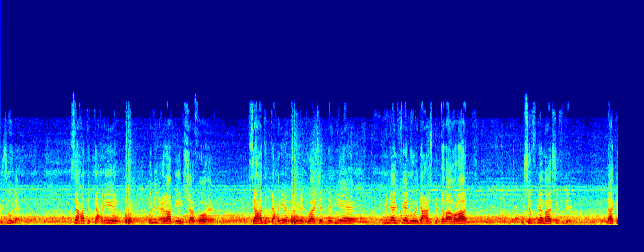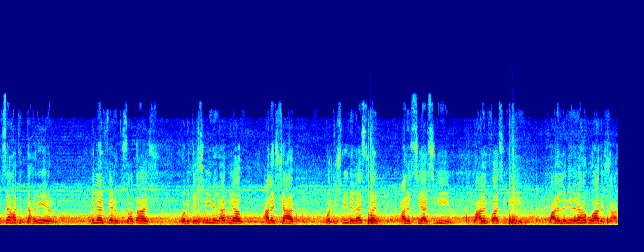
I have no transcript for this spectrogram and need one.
رجولة. ساحة التحرير كل العراقيين شافوها. ساحة التحرير إحنا تواجدنا بها من 2011 بالتظاهرات. وشفنا ما شفنا. لكن ساحة التحرير بال 2019 وبتشرين الأبيض على الشعب وتشرين الأسود على السياسيين وعلى الفاسدين وعلى الذين نهبوا هذا الشعب.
